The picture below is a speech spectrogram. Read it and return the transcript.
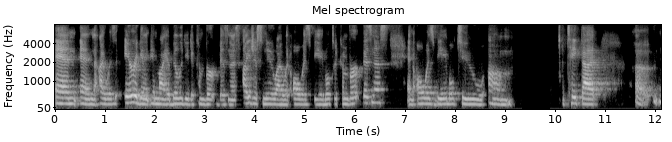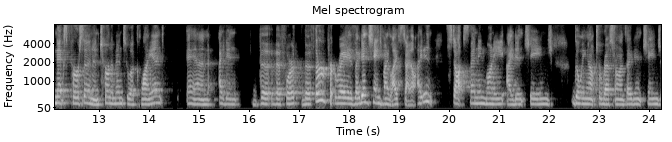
And, and I was arrogant in my ability to convert business. I just knew I would always be able to convert business and always be able to um, take that uh, next person and turn them into a client and I didn't the the fourth the third raise i didn't change my lifestyle. I didn't stop spending money. I didn't change going out to restaurants. I didn't change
